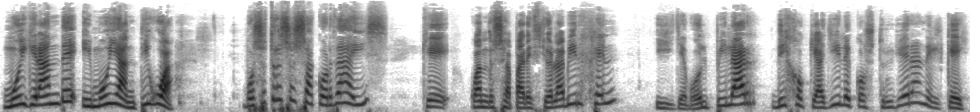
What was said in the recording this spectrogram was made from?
muy grande y muy antigua. ¿Vosotros os acordáis que cuando se apareció la Virgen y llevó el pilar, dijo que allí le construyeran el qué?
